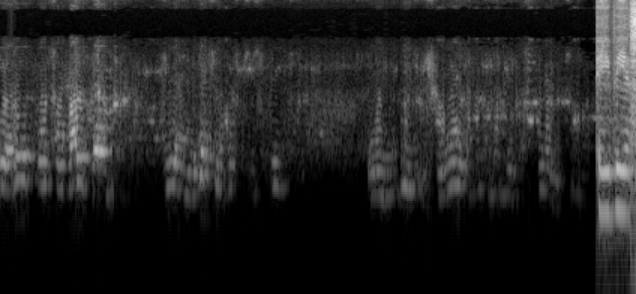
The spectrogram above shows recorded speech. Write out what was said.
beelood oo somaliland ayaa laga soo horjeestay oo yidhi shuruucdii iyo dastuurkii AVS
